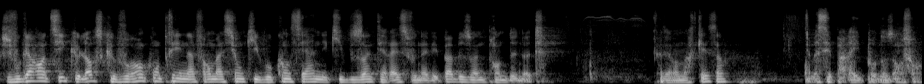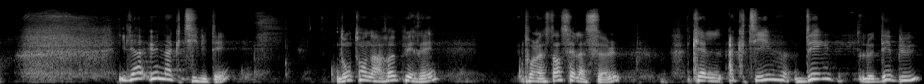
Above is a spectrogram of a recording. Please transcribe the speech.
je vous garantis que lorsque vous rencontrez une information qui vous concerne et qui vous intéresse, vous n'avez pas besoin de prendre de notes. Vous avez remarqué ça? Eh ben, C'est pareil pour nos enfants. Il y a une activité dont on a repéré, pour l'instant c'est la seule, qu'elle active dès le début,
